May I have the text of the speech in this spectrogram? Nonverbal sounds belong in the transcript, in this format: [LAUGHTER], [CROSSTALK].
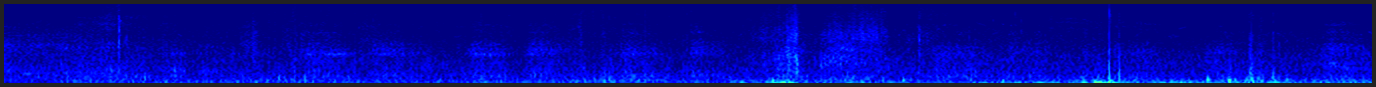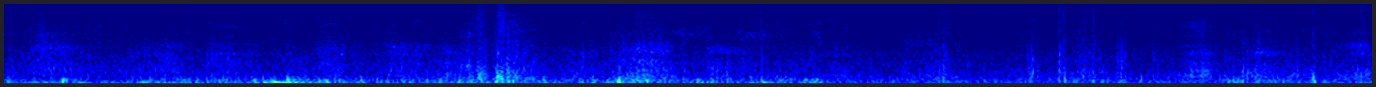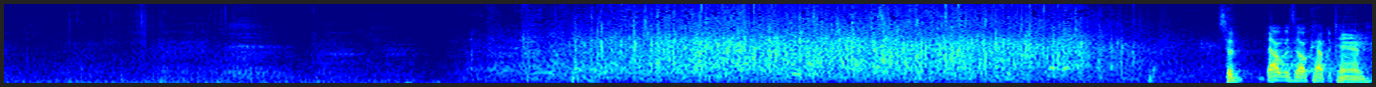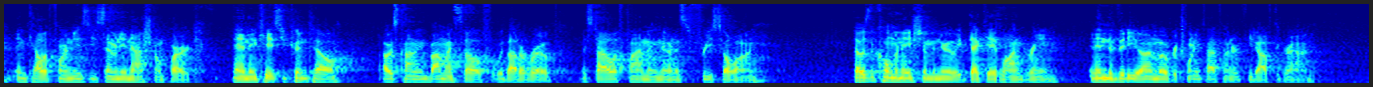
So that was El Capitan in California's Yosemite National Park. And in case you couldn't tell, I was climbing by myself without a rope, a style of climbing known as free soloing. That was the culmination of a nearly decade long dream. And in the video, I'm over 2,500 feet off the ground.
